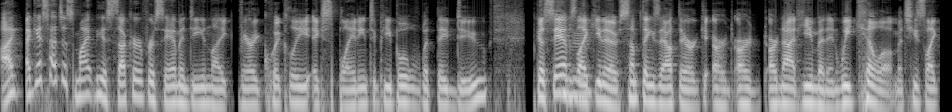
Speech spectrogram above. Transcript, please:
I, I guess I just might be a sucker for Sam and Dean like very quickly explaining to people what they do. Because Sam's Mhm. like, you know, some things out there are, are are not human and we kill them. And she's like,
